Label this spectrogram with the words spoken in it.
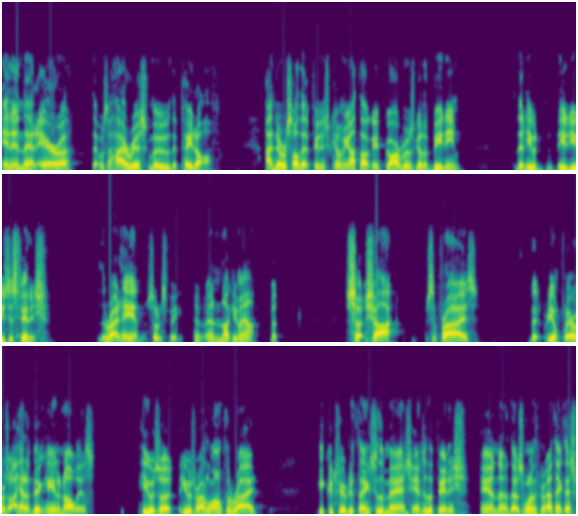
And in that era, that was a high risk move that paid off. I never saw that finish coming. I thought if Garvin was going to beat him, that he would he'd use his finish, the right hand, so to speak, and knock him out. But sh- shock, surprise. But you know, Flair was had a big hand in all this. He was a he was right along for the ride. He contributed things to the match and to the finish and uh, that was one. Of the, I think that's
